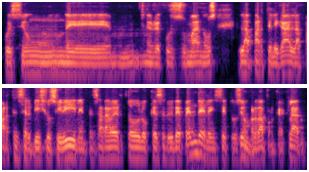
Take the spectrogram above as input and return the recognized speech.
cuestión de, mm, de recursos humanos, la parte legal, la parte en servicio civil, empezar a ver todo lo que es, depende de la institución, ¿verdad? Porque claro,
